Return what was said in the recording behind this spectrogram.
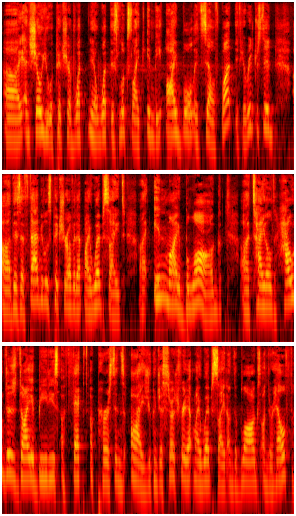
uh, and show you a picture of what you know what this looks like in the eyeball itself. But if you're interested, uh, there's a fabulous picture of it at my website uh, in my blog uh, titled "How Does Diabetes Affect a Person's Eyes?" You can just search for it at my website under blogs under health.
